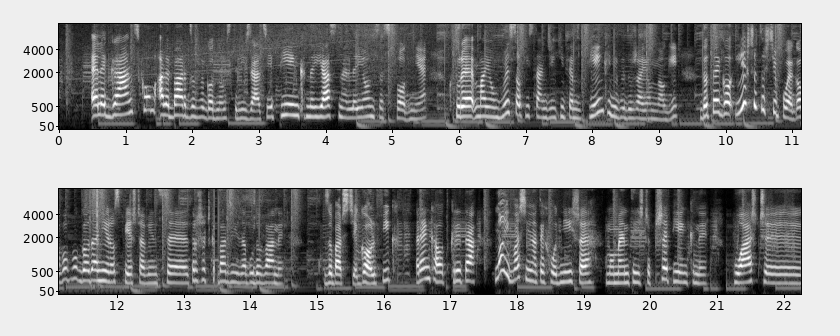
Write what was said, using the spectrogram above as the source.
elegancką, ale bardzo wygodną stylizację. Piękne, jasne, lejące spodnie, które mają wysoki stan, dzięki temu pięknie wydłużają nogi. Do tego jeszcze coś ciepłego, bo pogoda nie rozpieszcza, więc e, troszeczkę bardziej zabudowany. Zobaczcie, golfik, ręka odkryta, no i właśnie na te chłodniejsze momenty jeszcze przepiękny płaszcz e,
